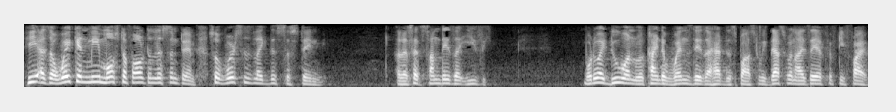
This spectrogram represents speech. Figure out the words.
He has awakened me most of all to listen to Him. So verses like this sustain me. As I said, Sundays are easy. What do I do on the kind of Wednesdays I had this past week? That's when Isaiah 55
